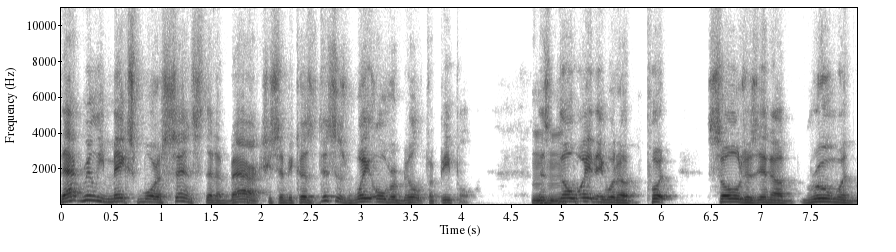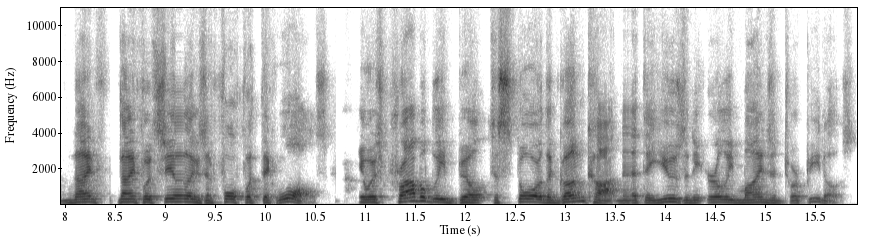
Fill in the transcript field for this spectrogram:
That really makes more sense than a barracks, she said, because this is way overbuilt for people. There's mm-hmm. no way they would have put soldiers in a room with nine nine foot ceilings and four foot thick walls. It was probably built to store the gun cotton that they used in the early mines and torpedoes.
